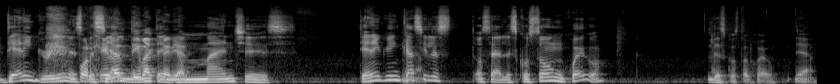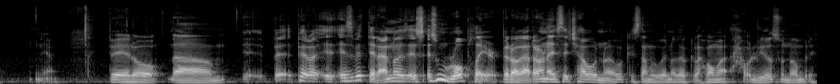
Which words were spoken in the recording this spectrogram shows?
Danny Green especialmente, no manches. Danny Green casi les, o sea, les costó un juego. Les costó el juego, ya, yeah. Pero, um, pero es veterano, es, es, un role player, pero agarraron a este chavo nuevo que está muy bueno de Oklahoma, ah, olvido su nombre.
